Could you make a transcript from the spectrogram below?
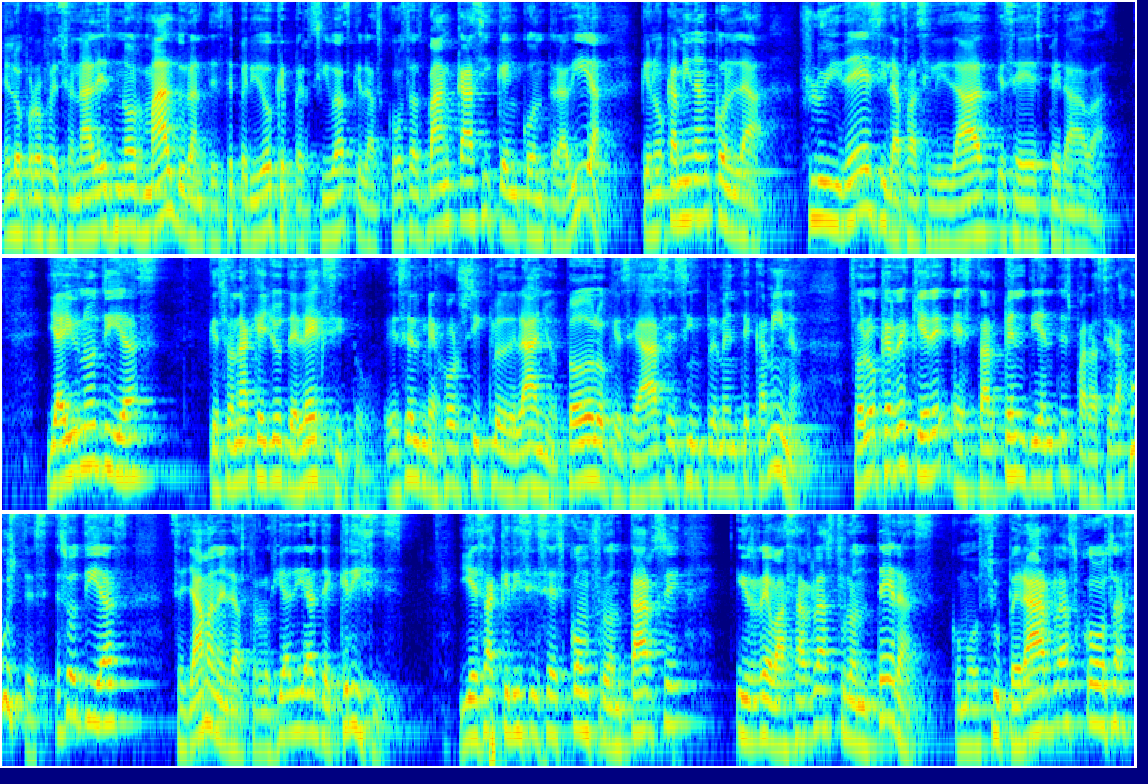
en lo profesional es normal durante este periodo que percibas que las cosas van casi que en contravía, que no caminan con la fluidez y la facilidad que se esperaba. Y hay unos días que son aquellos del éxito, es el mejor ciclo del año, todo lo que se hace simplemente camina, solo que requiere estar pendientes para hacer ajustes. Esos días se llaman en la astrología días de crisis Y esa crisis es confrontarse y rebasar las fronteras, como superar las cosas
